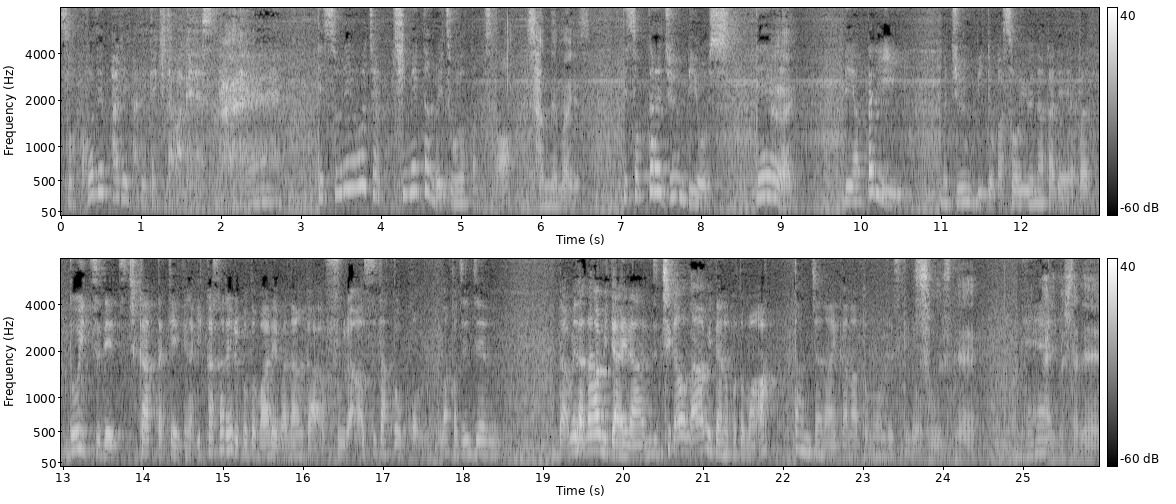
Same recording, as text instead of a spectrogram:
そこでパリが出てきたわけですね、はいでそれをじゃあ決めたのはいつ頃だったんですか？3年前です。でそこから準備をして、はい、でやっぱり準備とかそういう中でやっぱドイツで培った経験が生かされることもあればなんかフランスだとこなんか全然ダメだなみたいな違うなみたいなこともあったんじゃないかなと思うんですけど。そうですね。ね。ありましたね。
